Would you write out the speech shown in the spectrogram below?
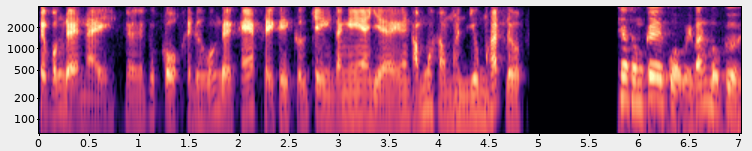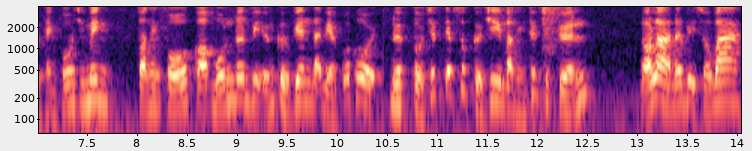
cái vấn đề này rồi cái cuộc thì được vấn đề khác thì khi cử tri người ta nghe về không không hình dung hết được. Theo thống kê của Ủy ban bầu cử thành phố Hồ Chí Minh, toàn thành phố có 4 đơn vị ứng cử viên đại biểu Quốc hội được tổ chức tiếp xúc cử tri bằng hình thức trực tuyến. Đó là đơn vị số 3,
